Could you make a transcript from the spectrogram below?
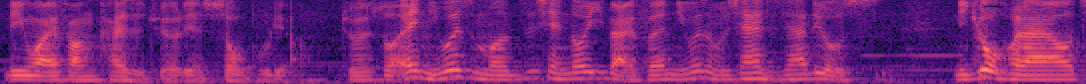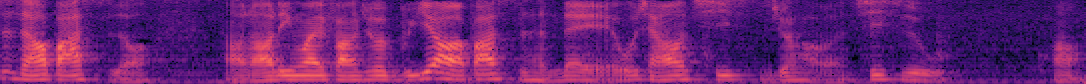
另外一方开始觉得有点受不了，就会说：“哎，你为什么之前都一百分，你为什么现在只剩下六十？你给我回来哦，至少要八十哦。”啊，然后另外一方就会不要啊，八十很累，我想要七十就好了，七十五。好，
